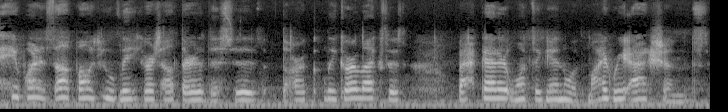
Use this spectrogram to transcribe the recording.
Hey, what is up, all you leakers out there? This is Dark Leaker Alexis, back at it once again with my reactions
